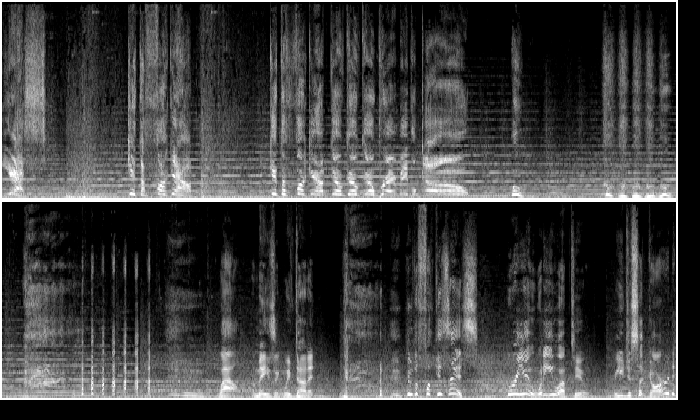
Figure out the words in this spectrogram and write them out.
Yes! Get the fuck out! Get the fuck out! Go, go, go, Prior Mabel, go! Ooh, ooh, ooh. wow, amazing, we've done it. Who the fuck is this? Who are you? What are you up to? Are you just a guard?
